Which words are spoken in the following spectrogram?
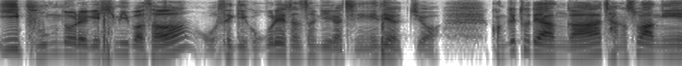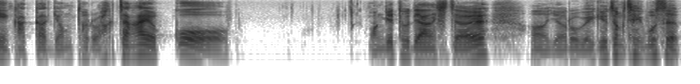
이 부흥 노력에 힘입어서 5세기 고구려 전성기가 진행이 되었죠. 광개토대왕과 장수왕이 각각 영토를 확장하였고 광개토대왕 시절 어, 여러 외교 정책 모습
